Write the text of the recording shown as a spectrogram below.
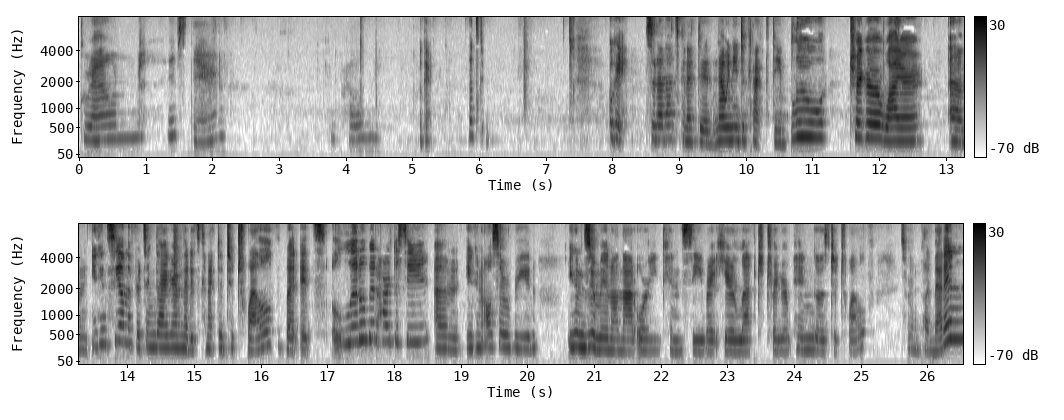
ground is there. Probably, okay, that's good. Okay, so now that's connected. Now we need to connect the blue trigger wire. Um, you can see on the fritzing diagram that it's connected to 12, but it's a little bit hard to see. Um, you can also read, you can zoom in on that, or you can see right here, left trigger pin goes to 12. So we're going to plug that in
